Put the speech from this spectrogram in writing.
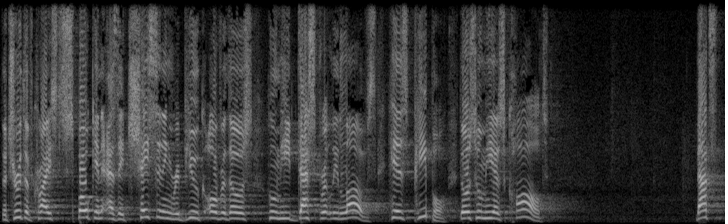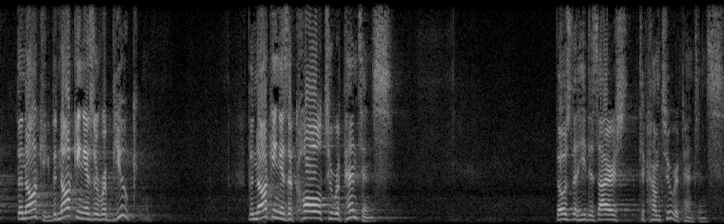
The truth of Christ spoken as a chastening rebuke over those whom he desperately loves, his people, those whom he has called. That's the knocking. The knocking is a rebuke, the knocking is a call to repentance. Those that he desires to come to repentance.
